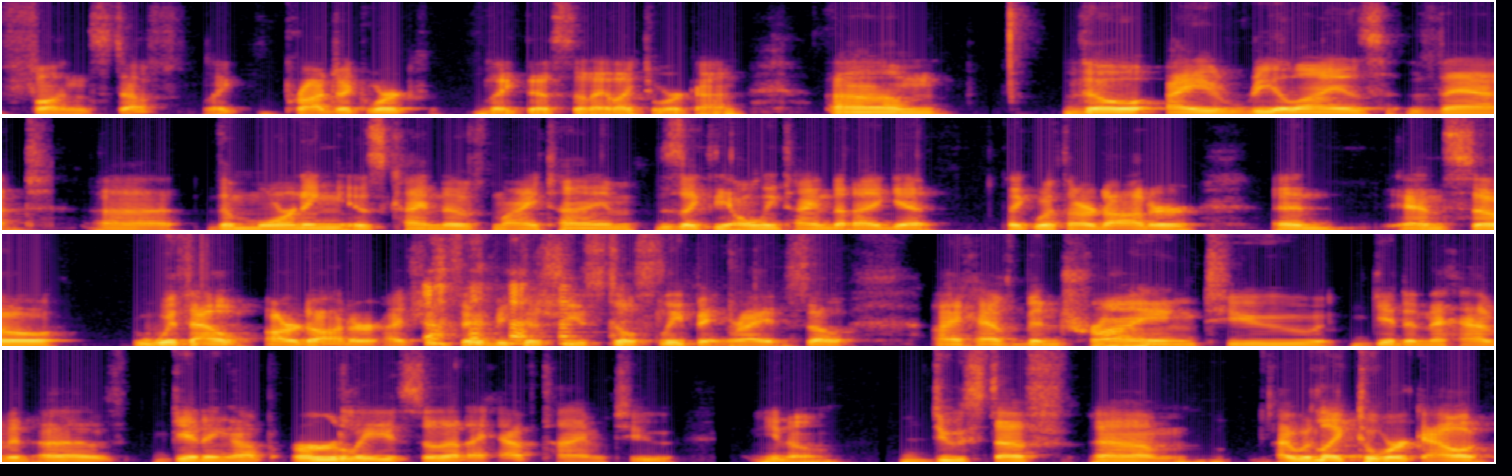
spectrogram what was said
fun stuff, like project work like this that I like to work on. Um, though I realize that uh, the morning is kind of my time. This is like the only time that I get like with our daughter, and and so without our daughter, I should say, because she's still sleeping, right? So I have been trying to get in the habit of getting up early so that I have time to, you know, do stuff. Um, I would like to work out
